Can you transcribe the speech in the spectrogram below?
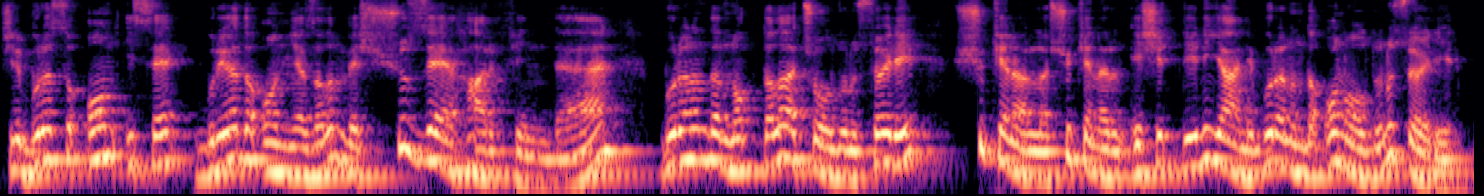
Şimdi burası 10 ise buraya da 10 yazalım ve şu Z harfinden buranın da noktalı açı olduğunu söyleyip şu kenarla şu kenarın eşitliğini yani buranın da 10 olduğunu söyleyelim.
